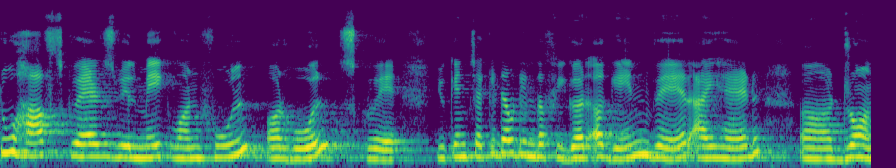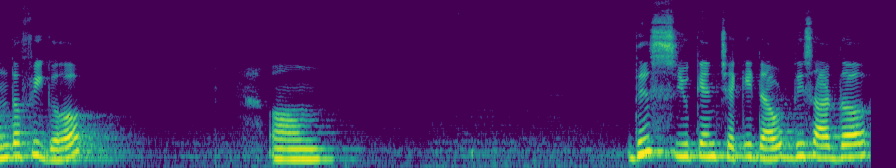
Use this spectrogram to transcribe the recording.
two half squares will make one full or whole square. You can check it out in the figure again where I had uh, drawn the figure. Um, this you can check it out. These are the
